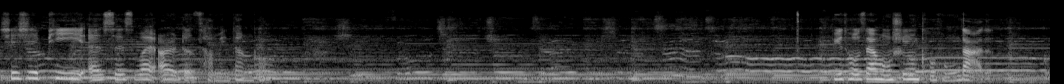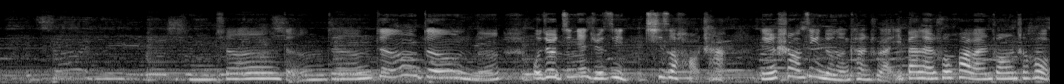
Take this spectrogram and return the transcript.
谢谢 P E S S Y 二的草莓蛋糕。鼻头腮红是用口红打的。噔噔噔噔噔噔，我就是今天觉得自己气色好差，连上镜都能看出来。一般来说，化完妆之后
